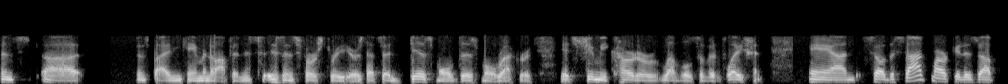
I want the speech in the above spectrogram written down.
since. Uh, since Biden came into office is in his first three years. That's a dismal, dismal record. It's Jimmy Carter levels of inflation. And so the stock market is up,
